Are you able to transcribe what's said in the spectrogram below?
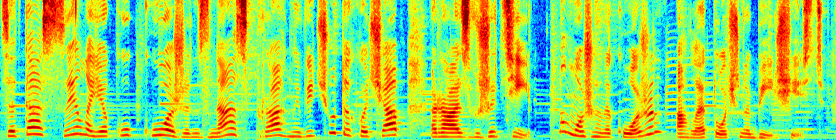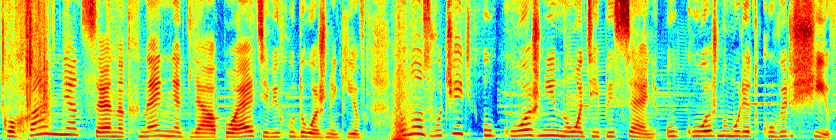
Це та сила, яку кожен з нас прагне відчути хоча б раз в житті. Ну, може, не кожен, але точно більшість. Кохання це натхнення для поетів і художників. Воно звучить у кожній ноті пісень, у кожному рядку віршів.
